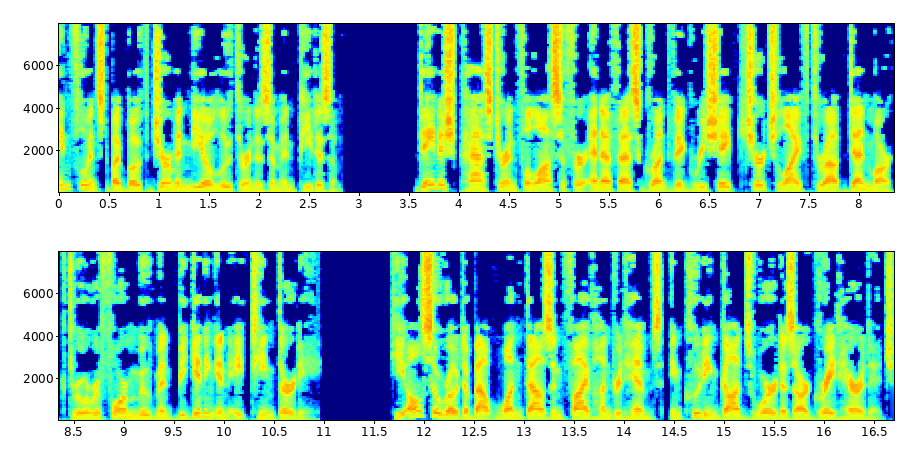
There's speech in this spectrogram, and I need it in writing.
influenced by both German Neo-Lutheranism and Pietism. Danish pastor and philosopher Nfs Grundtvig reshaped church life throughout Denmark through a reform movement beginning in 1830. He also wrote about 1,500 hymns, including God's Word as Our Great Heritage.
